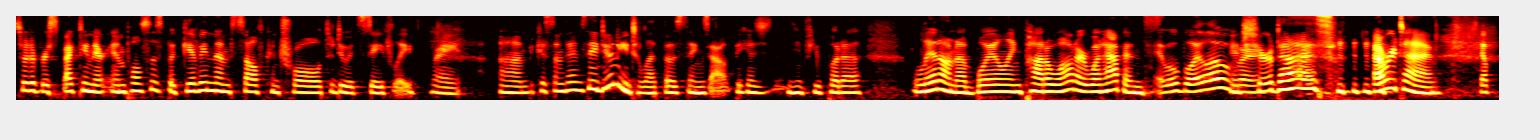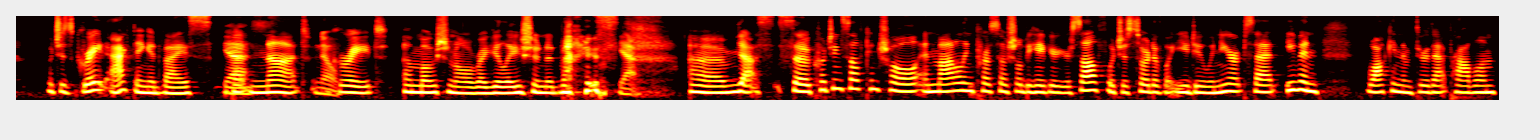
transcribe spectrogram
sort of respecting their impulses, but giving them self control to do it safely. right. Um, because sometimes they do need to let those things out. Because if you put a lid on a boiling pot of water, what happens? It will boil over. It sure does every time. Yep. Which is great acting advice, Yes. but not No. great emotional regulation advice. Yes. Um, yes. So coaching self control and modeling pro social behavior yourself, which is sort of what you do when you're upset, even walking them through that problem,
